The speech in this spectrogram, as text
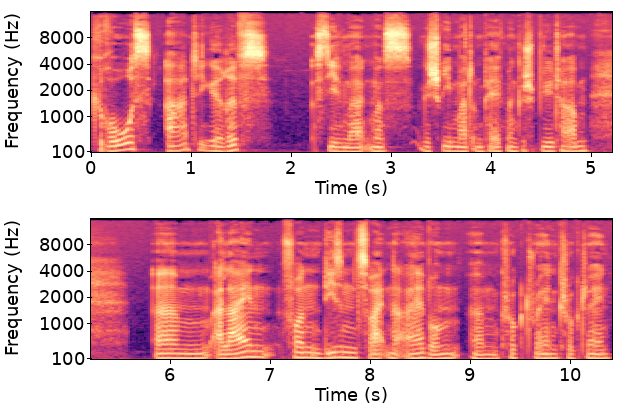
großartige Riffs Steve Malkmus geschrieben hat und Pavement gespielt haben. Ähm, allein von diesem zweiten Album, ähm, Crook Drain, Crook Drain,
